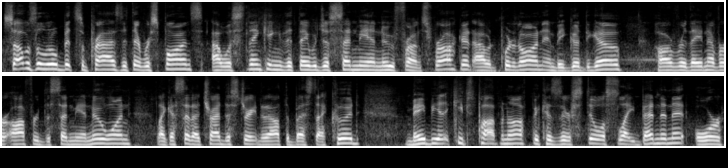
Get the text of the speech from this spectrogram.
So I was a little bit surprised at their response. I was thinking that they would just send me a new front sprocket. I would put it on and be good to go. However, they never offered to send me a new one. Like I said, I tried to straighten it out the best I could. Maybe it keeps popping off because there's still a slight bend in it, or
